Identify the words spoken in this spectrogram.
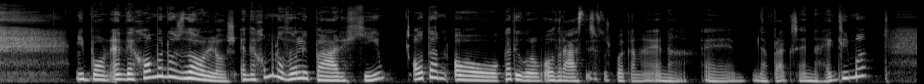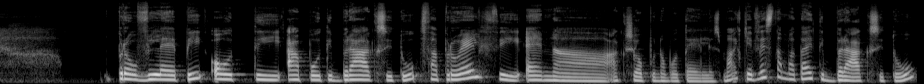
λοιπόν, ενδεχόμενος δόλος. Ενδεχόμενο δόλο υπάρχει όταν ο, κατηγορο, ο δράστης, αυτός που έκανε ένα, ε, μια πράξη, ένα έγκλημα, προβλέπει ότι από την πράξη του θα προέλθει ένα αξιόπινο αποτέλεσμα και δεν σταματάει την πράξη του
